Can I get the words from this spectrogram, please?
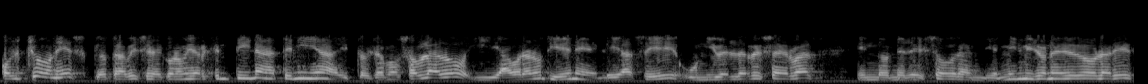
colchones que otra vez la economía argentina tenía, esto ya hemos hablado, y ahora no tiene, le hace un nivel de reservas en donde le sobran 10 mil millones de dólares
